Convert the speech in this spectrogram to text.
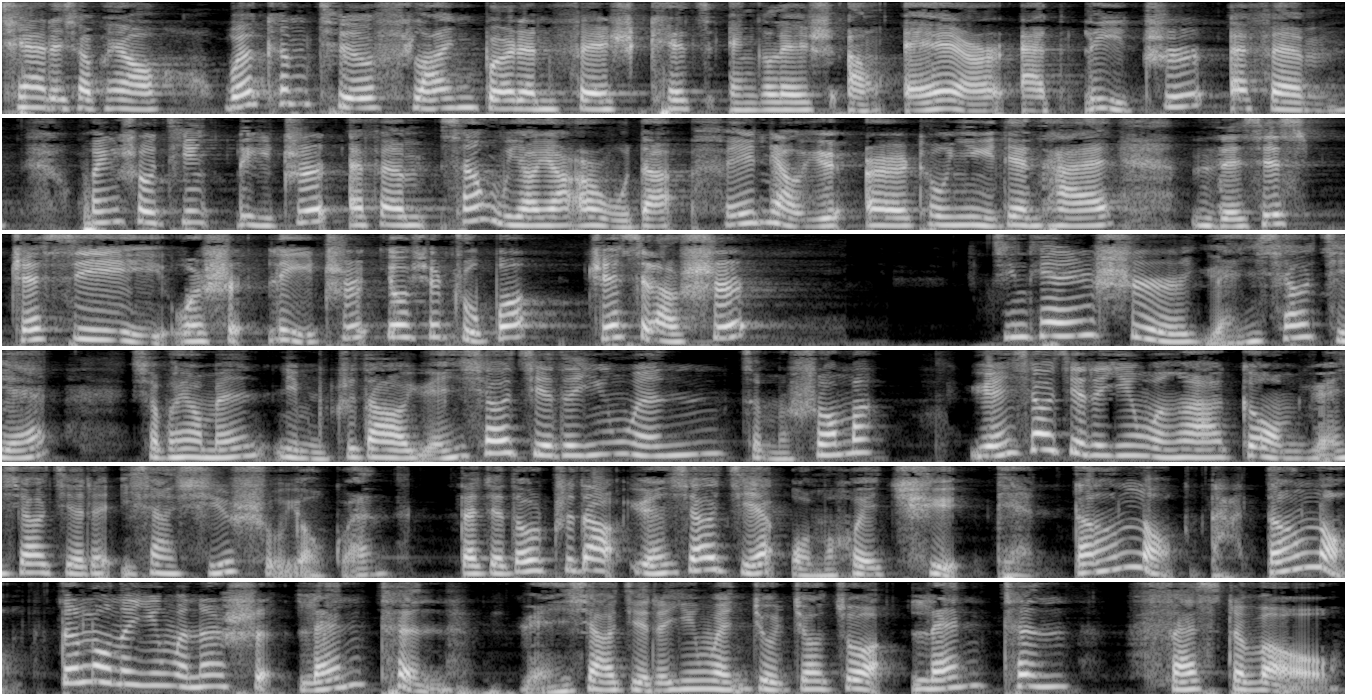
亲爱的小朋友，Welcome to Flying Bird and Fish Kids English on Air at 荔枝 FM，欢迎收听荔枝 FM 三五幺幺二五的飞鸟鱼儿童英语电台。This is Jessie，我是荔枝优选主播 Jessie 老师。今天是元宵节，小朋友们，你们知道元宵节的英文怎么说吗？元宵节的英文啊，跟我们元宵节的一项习俗有关。大家都知道，元宵节我们会去点灯笼、打灯笼。灯笼的英文呢是 lantern，元宵节的英文就叫做 lantern festival。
